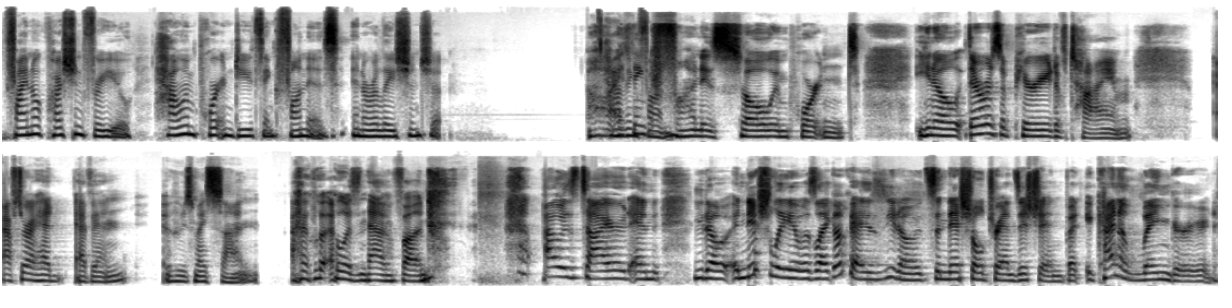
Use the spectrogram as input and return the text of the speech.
Final question for you How important do you think fun is in a relationship? Oh, I think fun. fun. is so important. You know, there was a period of time after I had Evan, who's my son, I, w- I wasn't having fun. I was tired. And, you know, initially it was like, okay, it's, you know, it's initial transition, but it kind of lingered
